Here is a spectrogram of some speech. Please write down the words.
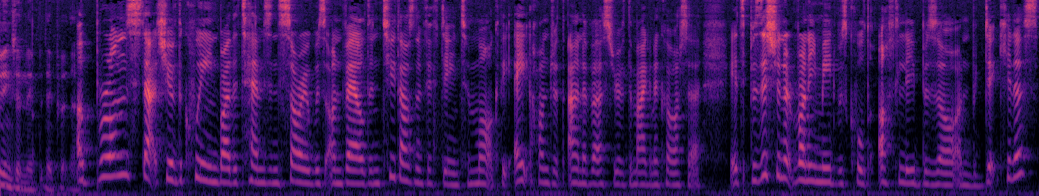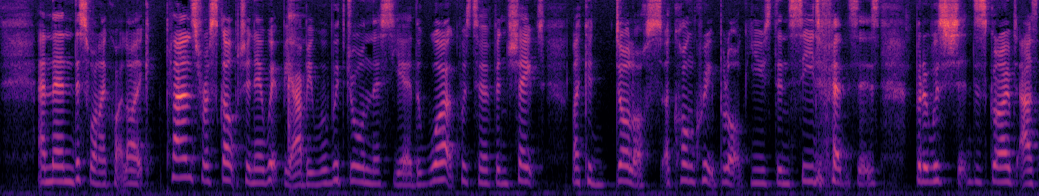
They, they put that. A bronze statue of the Queen by the Thames in Surrey was unveiled in 2015 to mark the 800th anniversary of the Magna Carta. Its position at Runnymede was called utterly bizarre and ridiculous. And then this one I quite like. Plans for a sculpture near Whitby Abbey were withdrawn this year. The work was to have been shaped like a dolos, a concrete block used in sea defences, but it was sh- described as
